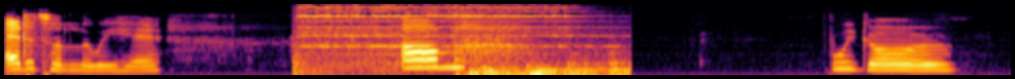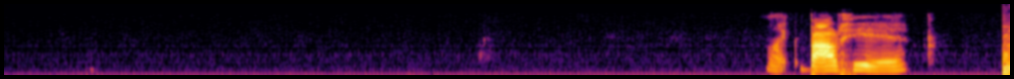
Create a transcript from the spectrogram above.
editor, Louis here. Um. We go. Like, about here. Hey,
